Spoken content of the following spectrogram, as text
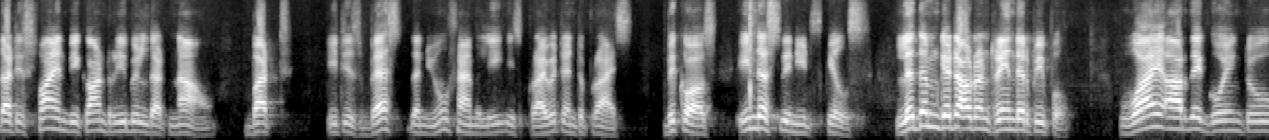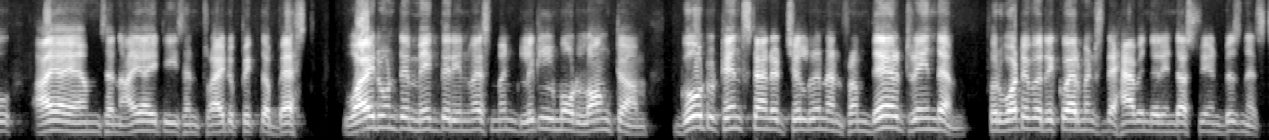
That is fine, we can't rebuild that now, but it is best the new family is private enterprise because industry needs skills. Let them get out and train their people. Why are they going to IIMs and IITs and try to pick the best? Why don't they make their investment little more long-term, go to tenth standard children and from there train them for whatever requirements they have in their industry and business.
